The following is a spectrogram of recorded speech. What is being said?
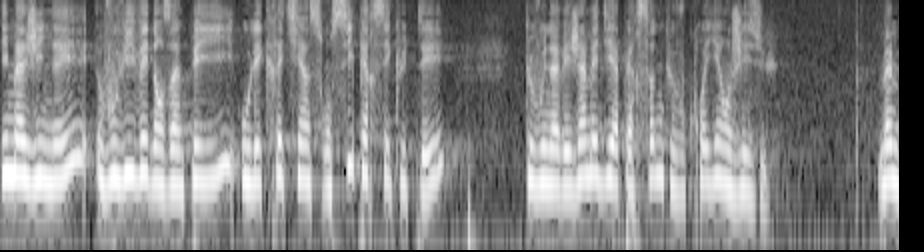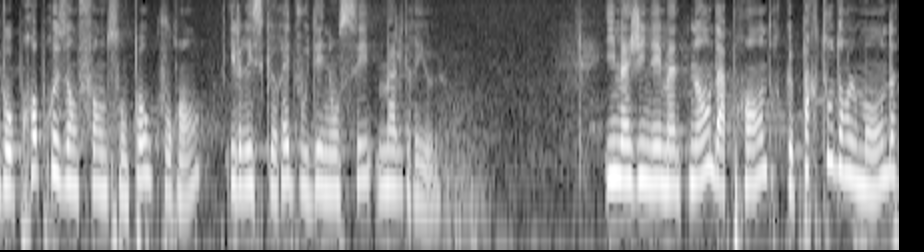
Imaginez, vous vivez dans un pays où les chrétiens sont si persécutés que vous n'avez jamais dit à personne que vous croyez en Jésus. Même vos propres enfants ne sont pas au courant, ils risqueraient de vous dénoncer malgré eux. Imaginez maintenant d'apprendre que partout dans le monde,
